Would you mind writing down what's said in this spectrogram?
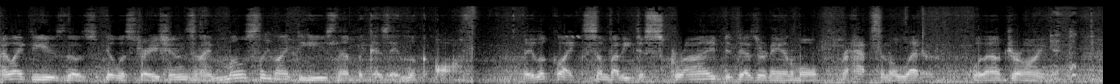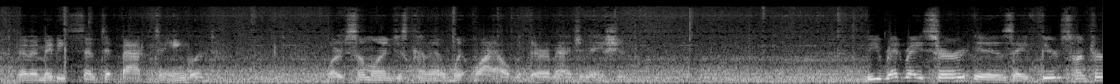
I like to use those illustrations, and I mostly like to use them because they look off. They look like somebody described a desert animal, perhaps in a letter, without drawing it, and then maybe sent it back to England, where someone just kind of went wild with their imagination. The red racer is a fierce hunter.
